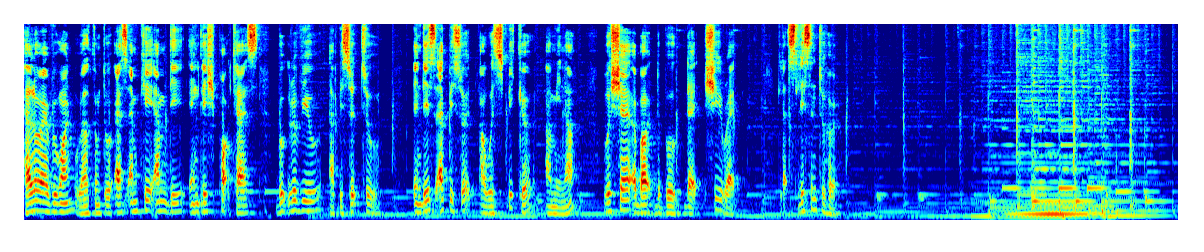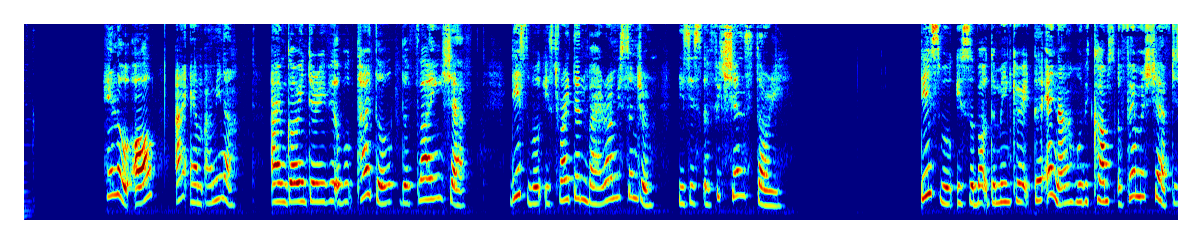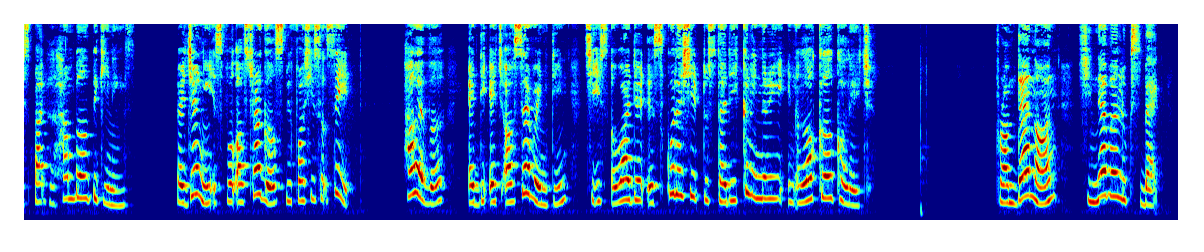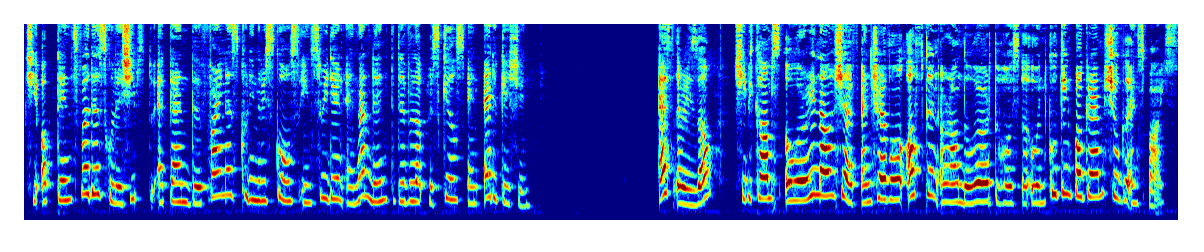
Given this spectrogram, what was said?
Hello everyone, welcome to SMKMD English Podcast Book Review Episode 2. In this episode, our speaker, Amina, will share about the book that she read. Let's listen to her. Hello all, I am Amina. I am going to review a book titled The Flying Chef. This book is written by Rami Sundram. This is a fiction story. This book is about the main character Anna who becomes a famous chef despite her humble beginnings. Her journey is full of struggles before she succeeds. However, at the age of 17, she is awarded a scholarship to study culinary in a local college. From then on, she never looks back. She obtains further scholarships to attend the finest culinary schools in Sweden and London to develop her skills and education. As a result, she becomes a world-renowned chef and travels often around the world to host her own cooking program, Sugar and Spice.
